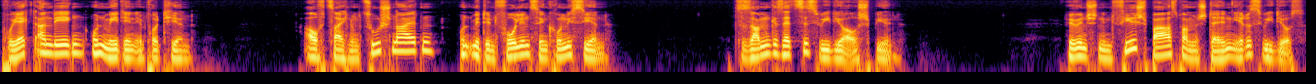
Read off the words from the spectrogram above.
Projekt anlegen und Medien importieren. Aufzeichnung zuschneiden und mit den Folien synchronisieren. Zusammengesetztes Video ausspielen. Wir wünschen Ihnen viel Spaß beim Erstellen Ihres Videos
